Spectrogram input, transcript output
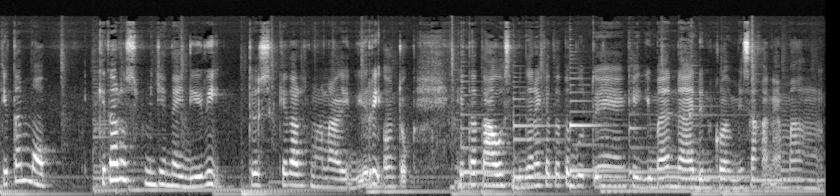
kita mau kita harus mencintai diri terus kita harus mengenali diri untuk kita tahu sebenarnya kita tuh butuhnya yang kayak gimana. Dan kalau misalkan emang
